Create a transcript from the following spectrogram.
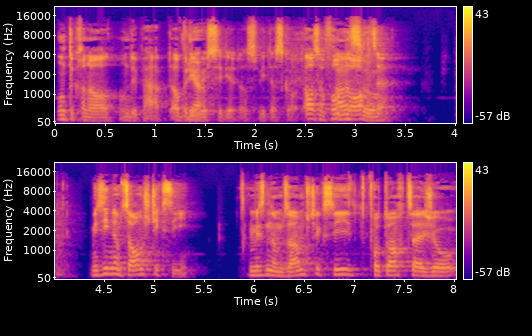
Und den Kanal und überhaupt. Aber Ja. ihr wisst ja das, wie das geht. Also, Foto Also. 18. Wir sind am Samstag gewesen. Wir sind am Samstag gewesen. Die Foto 18 ist ja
